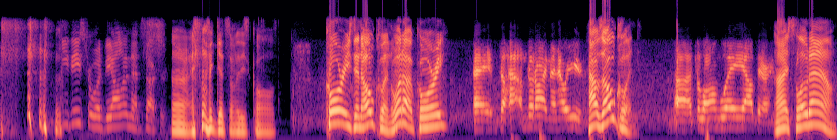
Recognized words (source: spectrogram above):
Keith Easterwood be all in that sucker. All right, let me get some of these calls. Corey's in Oakland. What up, Corey? Hey, I'm doing all right, man. How are you? How's Oakland? Uh, it's a long way out there. All right, slow down.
